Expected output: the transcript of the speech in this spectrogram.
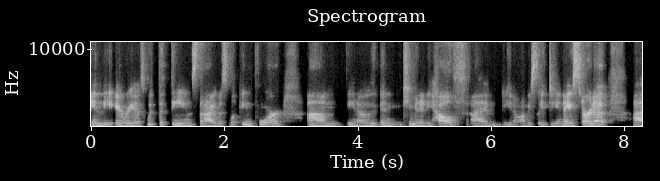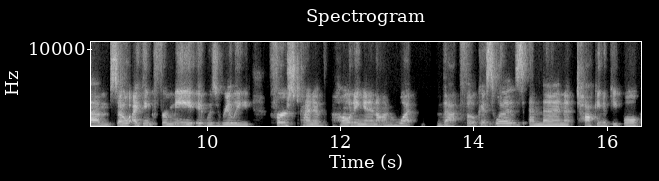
in the areas with the themes that I was looking for. Um, you know, in community health, I'm you know obviously a DNA startup. Um, so I think for me it was really first kind of honing in on what that focus was. And then talking to people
